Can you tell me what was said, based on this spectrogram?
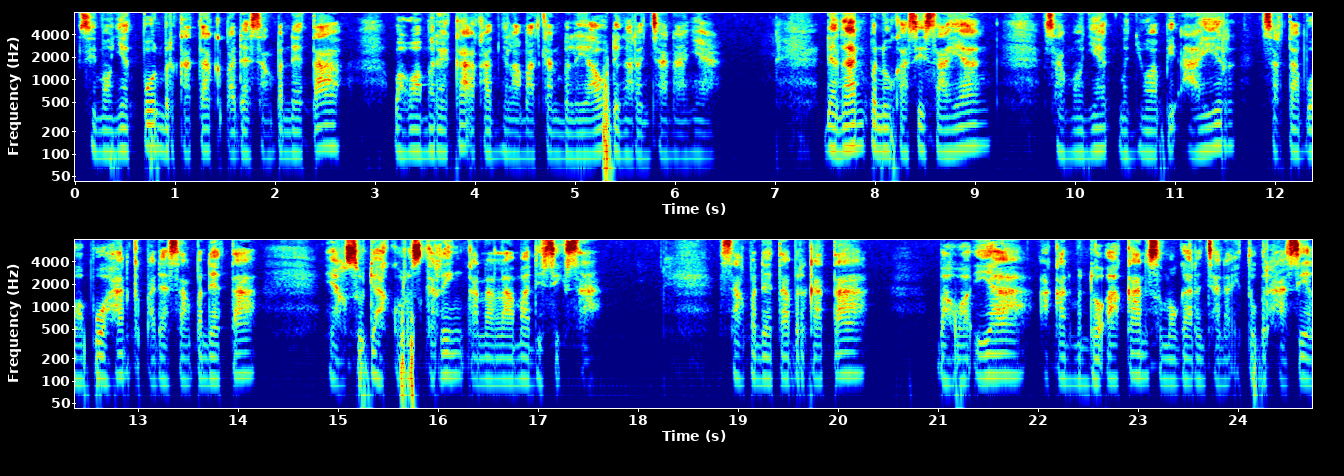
Si monyet pun berkata kepada sang pendeta bahwa mereka akan menyelamatkan beliau dengan rencananya. Dengan penuh kasih sayang, sang monyet menyuapi air serta buah-buahan kepada sang pendeta yang sudah kurus kering karena lama disiksa. Sang pendeta berkata bahwa ia akan mendoakan semoga rencana itu berhasil.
